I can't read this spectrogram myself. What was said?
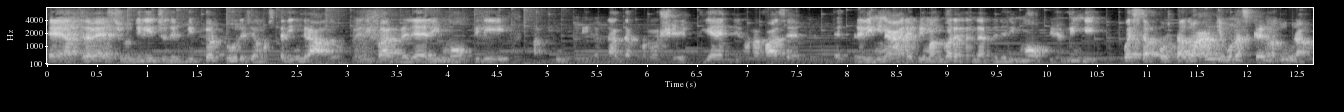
e attraverso l'utilizzo del virtual tour siamo stati in grado di far vedere immobili a tutti, andando a conoscere il cliente in una fase eh, preliminare, prima ancora di andare a vedere l'immobile. Quindi questo ha portato anche una scrematura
